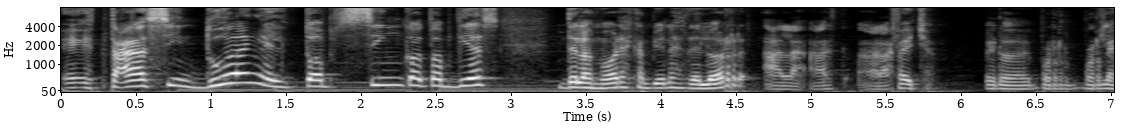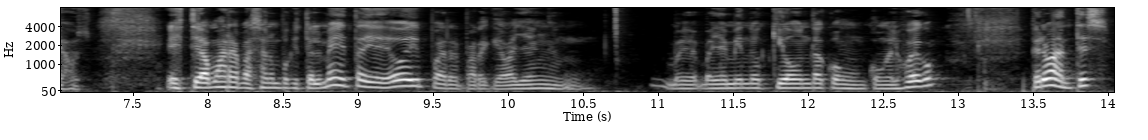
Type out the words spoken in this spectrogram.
está sin duda en el top 5, top 10 de los mejores campeones de lore a la, fecha, pero por, lejos. Este, vamos a repasar un poquito el meta de hoy para, para que vayan, vayan viendo qué onda con, el juego. Pero antes,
